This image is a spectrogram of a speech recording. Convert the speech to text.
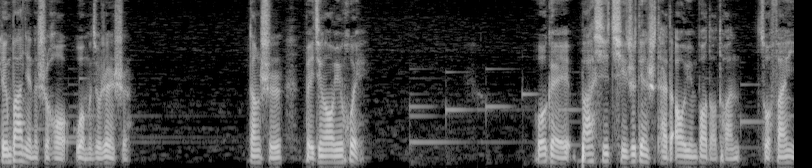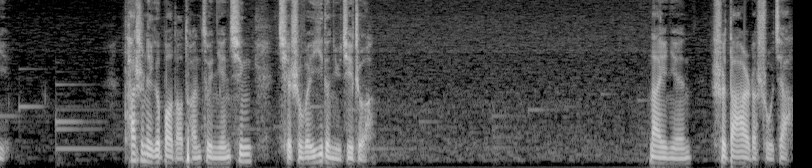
零八年的时候我们就认识。当时北京奥运会，我给巴西旗帜电视台的奥运报道团做翻译。她是那个报道团最年轻且是唯一的女记者。那一年是大二的暑假。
